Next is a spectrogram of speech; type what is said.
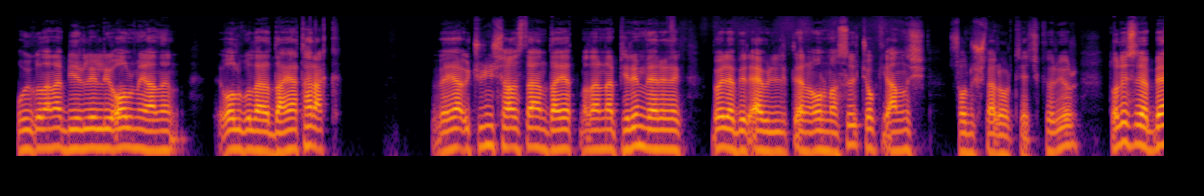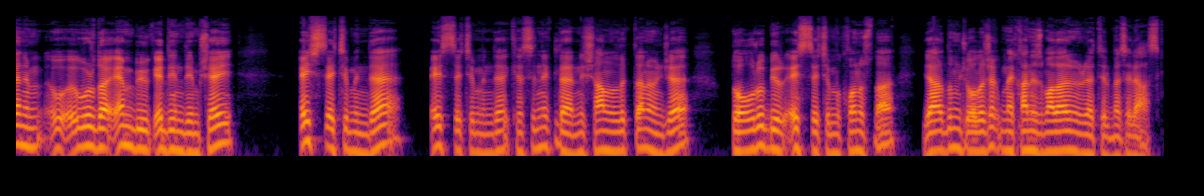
uygulanabilirliği olmayanın olguları dayatarak veya üçüncü şahısların dayatmalarına prim vererek böyle bir evliliklerin olması çok yanlış sonuçlar ortaya çıkarıyor. Dolayısıyla benim burada en büyük edindiğim şey eş seçiminde eş seçiminde kesinlikle nişanlılıktan önce doğru bir eş seçimi konusuna yardımcı olacak mekanizmaların üretilmesi lazım.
